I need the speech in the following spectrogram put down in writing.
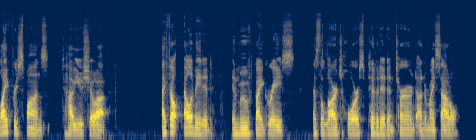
Life responds to how you show up. I felt elevated and moved by grace as the large horse pivoted and turned under my saddle.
